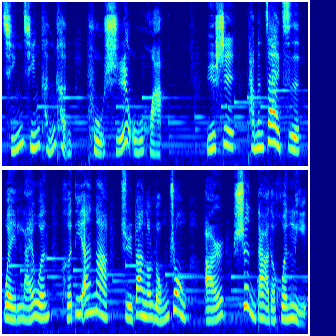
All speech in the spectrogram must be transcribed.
勤勤恳恳、朴实无华。于是，他们再次为莱文和蒂安娜举办了隆重而盛大的婚礼。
